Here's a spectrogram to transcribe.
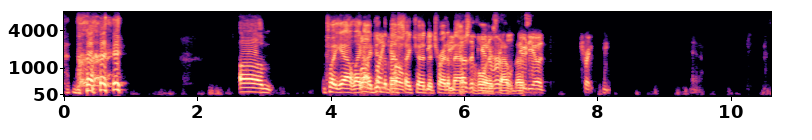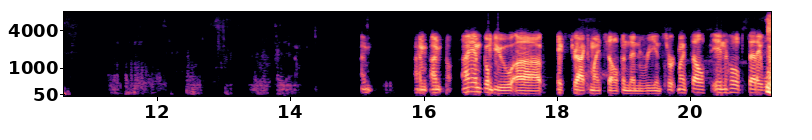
but um, but yeah, like Well, I did the best how I could to try to match the voice. Universal That, Studios. Yeah. I'm, I'm, I'm, I am going to uh, extract myself and then reinsert myself in hopes that I will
